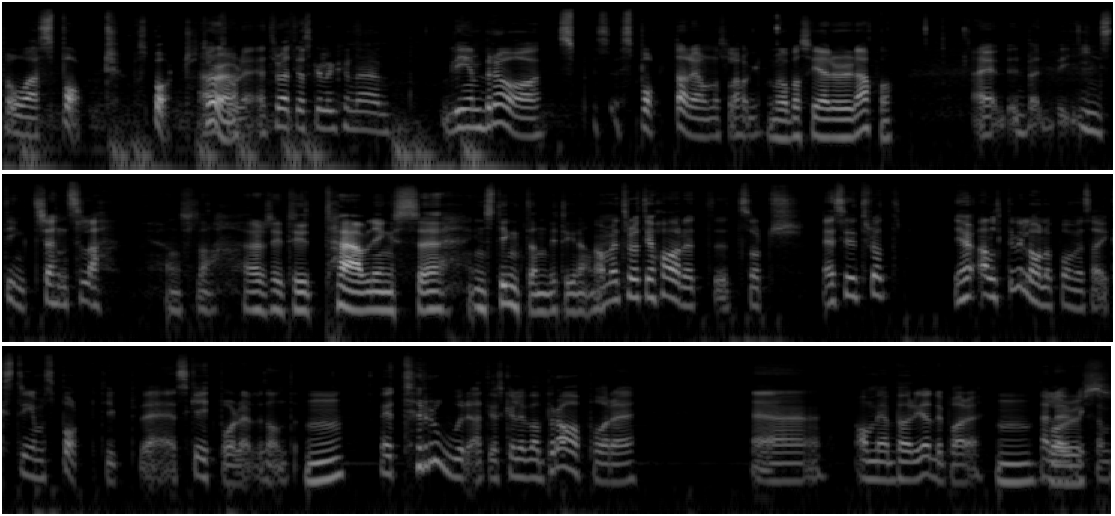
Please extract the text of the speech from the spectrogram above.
På sport. Sport? Ja, Tror jag du? tror det. Jag tror att jag skulle kunna bli en bra sp- sportare av något slag. Vad baserar du det där på? Bara Instinkt, känsla. Känsla? Tävlingsinstinkten lite grann? Ja men jag tror att jag har ett, ett sorts alltså jag tror att Jag har alltid velat hålla på med så här extremsport, typ eh, skateboard eller sånt. Mm. Och jag tror att jag skulle vara bra på det eh, Om jag började på det. Mm. Eller liksom-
